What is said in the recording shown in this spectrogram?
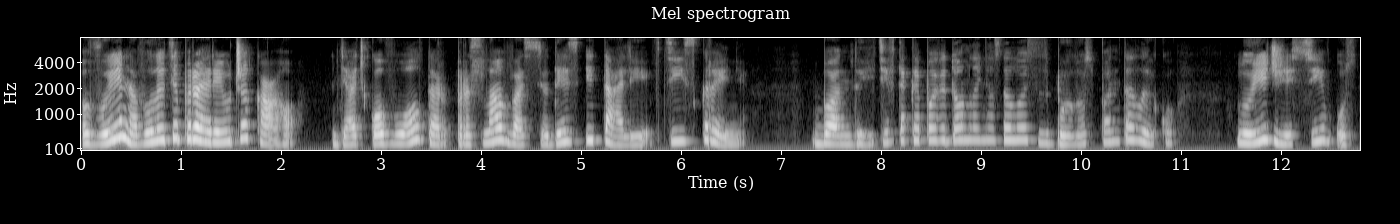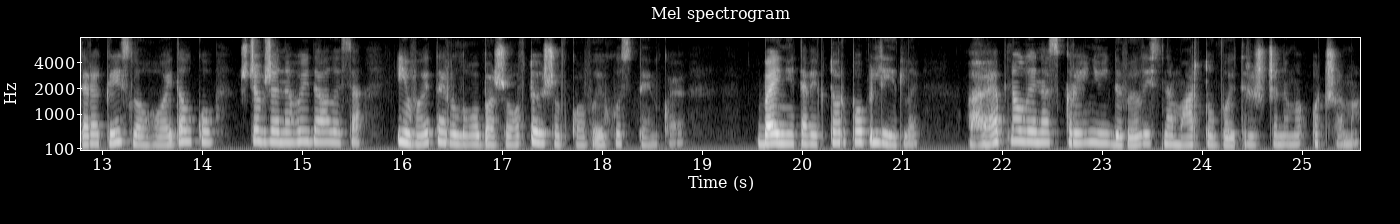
Ви на вулиці Прерії у Чикаго. Дядько Волтер прислав вас сюди з Італії в цій скрині. Бандитів таке повідомлення здалось збило з пантелику. Луїджі сів у старе крісло гойдалку, що вже не гойдалося, і витер лоба жовтою шовковою хустинкою. Бенні та Віктор поблідли, гепнули на скриню і дивились на Марту витріщеними очима.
